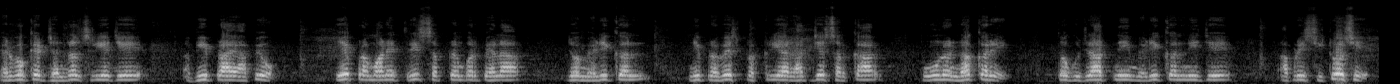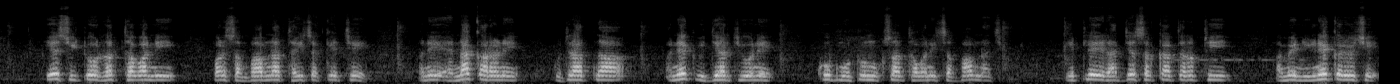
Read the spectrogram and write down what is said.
એડવોકેટ જનરલશ્રીએ જે અભિપ્રાય આપ્યો, એ પ્રમાણે ત્રીસ સપ્ટેમ્બર પહેલાં જો મેડિકલની પ્રવેશ પ્રક્રિયા રાજ્ય સરકાર પૂર્ણ ન કરે તો ગુજરાતની મેડિકલની જે આપણી સીટો છે, એ સીટો રદ થવાની પણ સંભાવના થઈ શકે છે. અને એના કારણે ગુજરાતના અનેક વિદ્યાર્થીઓને ખૂબ મોટું નુકસાન થવાની સંભાવના છે. એટલે રાજ્ય સરકાર તરફથી અમે નિર્ણય કર્યો છે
